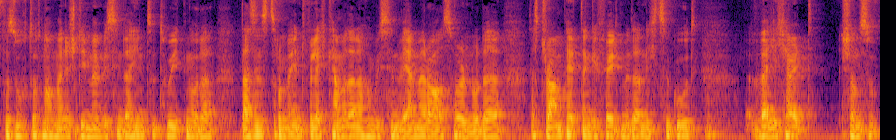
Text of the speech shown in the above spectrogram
versuch doch noch meine Stimme ein bisschen dahin zu tweaken oder das Instrument, vielleicht kann man da noch ein bisschen Wärme rausholen oder das Drum-Pattern gefällt mir da nicht so gut, weil ich halt schon so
